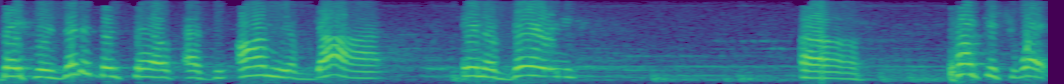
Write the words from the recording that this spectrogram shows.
they presented themselves as the army of God in a very uh, punkish way,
